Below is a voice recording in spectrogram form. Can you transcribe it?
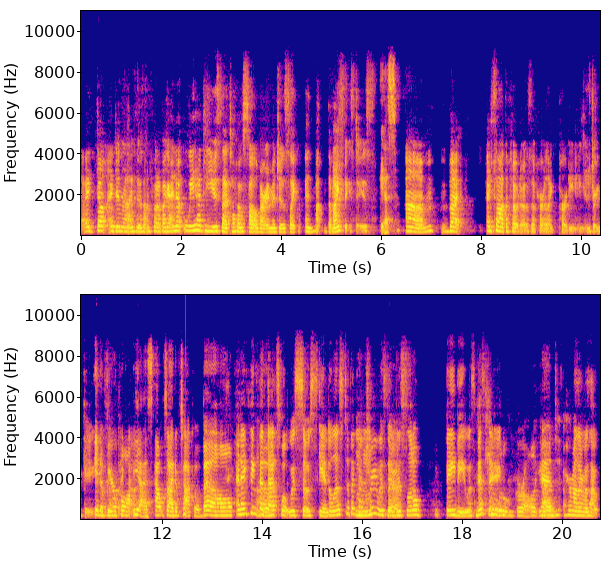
I don't. I didn't realize it was on photo bucket. I know we had to use that to host all of our images, like in the MySpace days. yes, Um, but I saw the photos of her like partying and drinking in a beer stuff like pong. yes, outside of Taco Bell. And I think that Um, that's what was so scandalous to the Mhm. country was that Yeah. this little baby was missing Cute little girl. Yeah. and her mother was out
